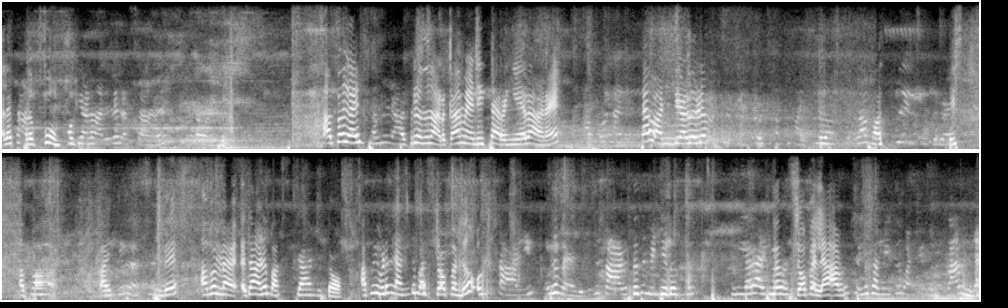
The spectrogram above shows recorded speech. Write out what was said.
നല്ല തണുപ്പും ഒക്കെയാണ്. നല്ല രസമാണ് അപ്പോൾ ഗൈസ് നമ്മൾ രാത്രി ഒന്ന് നടക്കാൻ വേണ്ടിയിട്ട് ഇറങ്ങിയതാണ്. അപ്പോൾ നല്ല വണ്ടികളുടെ ബസ് അപ്പോൾ ഭയങ്കര രസമുണ്ട് അപ്പം ഇതാണ് ബസ് സ്റ്റാൻഡ് കേട്ടോ അപ്പോൾ ഇവിടെ രണ്ട് ബസ് സ്റ്റോപ്പ് ഉണ്ട്. ഒന്ന് താഴെയും ഒരു വേണ്ടി പിന്നെ താഴത്തത് വേണ്ടി ഇതൊന്നും ക്ലിയർ ആയിട്ടുള്ള ബസ് സ്റ്റോപ്പ് അല്ല. അവിടെ ചില സമയത്ത് വണ്ടി നിർത്താറില്ല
